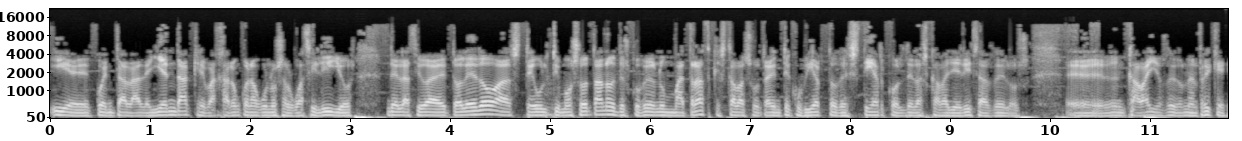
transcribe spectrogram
Y eh, cuenta la leyenda que bajaron con algunos alguacilillos de la ciudad de Toledo a este último sótano y descubrieron un matraz que estaba absolutamente cubierto de estiércol de las caballerizas de los eh, caballos de don Enrique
